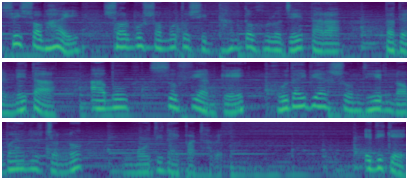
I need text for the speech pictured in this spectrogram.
সেই সভায় সর্বসম্মত সিদ্ধান্ত হল যে তারা তাদের নেতা আবু সুফিয়ানকে হুদাইবিয়ার সন্ধির নবায়নের জন্য মদিনায় পাঠাবে এদিকে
